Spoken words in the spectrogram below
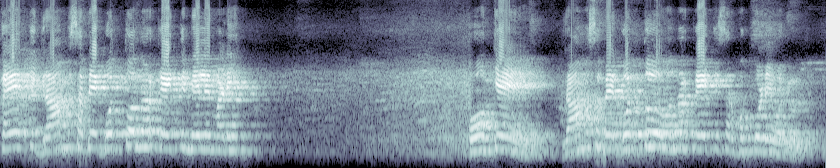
ಕೈ ಎತ್ತಿ ಗ್ರಾಮ ಸಭೆ ಗೊತ್ತು ಅನ್ನೋರು ಕೈ ಮೇಲೆ ಮಾಡಿ. ಓಕೆ, ಗ್ರಾಮ ಸಭೆ ಗೊತ್ತು ಅನ್ನೋರು ಕೈ ಸರ್ ಬಕ್ಕೊಡಿ ಹೋಗಿ.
